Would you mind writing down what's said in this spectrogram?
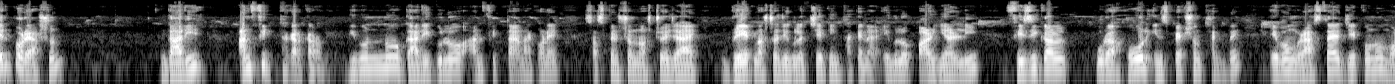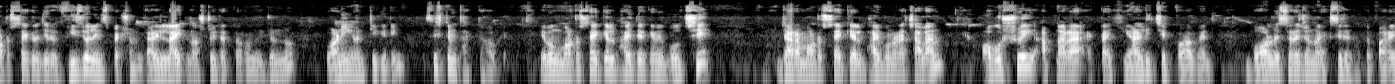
এরপরে আসুন, গাড়ির আনফিট থাকার কারণে। বিভিন্ন গাড়িগুলো আনফিট থাকার কারণে সাসপেনশন নষ্ট হয়ে যায় ব্রেক নষ্ট হয়ে যেগুলো চেকিং থাকে না। এগুলো পার ইয়ারলি ফিজিক্যাল পুরো হোল ইন্সপেকশন থাকবে এবং রাস্তায় যে কোনো মোটরসাইকেল যেটা ভিজুয়াল ইন্সপেকশন গাড়ির লাইট নষ্ট হয়ে যায়, তখন ওই জন্য ওয়ার্নিং এবং টিকিটিং সিস্টেম থাকতে হবে। এবং মোটরসাইকেল ভাইদেরকে আমি বলছি, যারা মোটরসাইকেল ভাই বোনেরা চালান, অবশ্যই আপনারা একটা হিয়ারলি চেক করাবেন। বল রেসারের জন্য অ্যাক্সিডেন্ট হতে পারে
